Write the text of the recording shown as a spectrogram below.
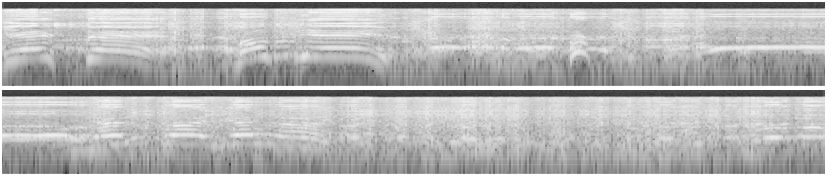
Jeszcze! Mocniej! Jeszcze jeden! A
